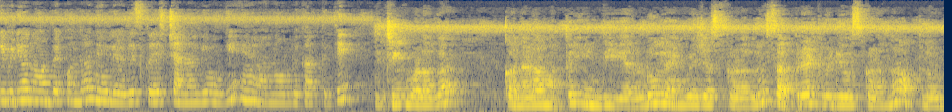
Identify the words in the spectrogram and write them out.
ಈ ವಿಡಿಯೋ ನೋಡ್ಬೇಕು ಅಂದ್ರೆ ನೀವು ಲೇಡೀಸ್ ಕ್ರೇಸ್ ಚಾನಲ್ಗೆ ಹೋಗಿ ನೋಡ್ಬೇಕಾಗ್ತೈತಿ. ಸ್ಟಿಚಿಂಗ್ ಒಳಗ ಕನ್ನಡ ಮತ್ತು ಹಿಂದಿ ಎರಡೂ ಲ್ಯಾಂಗ್ವೇಜಸ್ಗಳಲ್ಲೂ ಸಪ್ರೇಟ್ ವಿಡಿಯೋಸ್ಗಳನ್ನು ಅಪ್ಲೋಡ್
